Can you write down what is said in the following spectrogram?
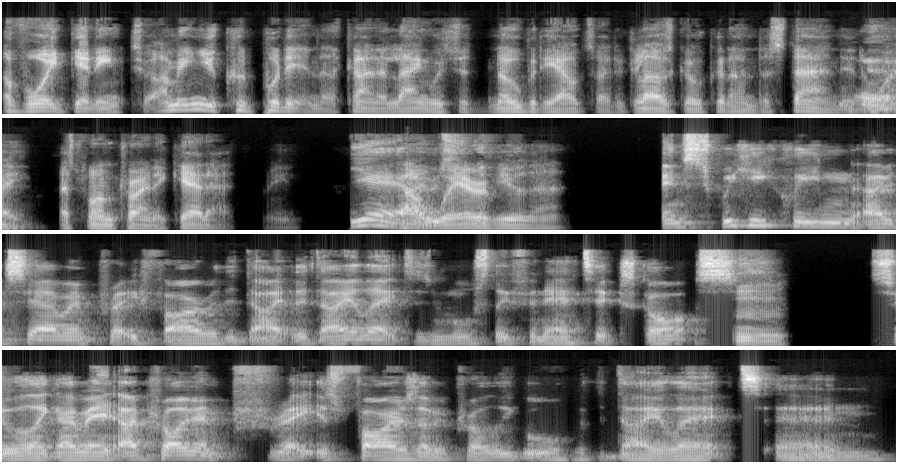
avoid getting to? I mean, you could put it in a kind of language that nobody outside of Glasgow could understand in yeah. a way. That's what I'm trying to get at. I mean, yeah, how aware of you of that? In Squeaky Clean, I would say I went pretty far with the dialect. The dialect is mostly phonetic Scots. Mm. So like I went, I probably went pretty as far as I would probably go with the dialect. And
